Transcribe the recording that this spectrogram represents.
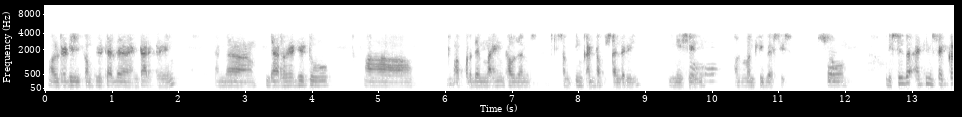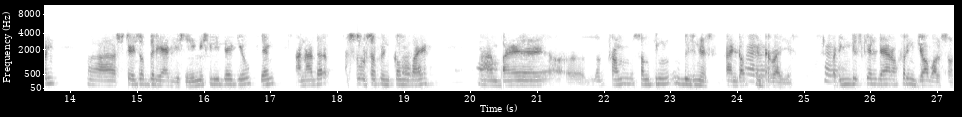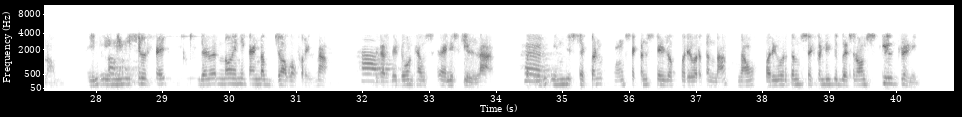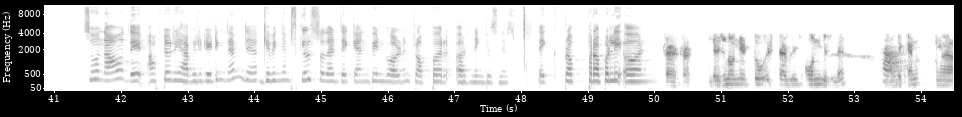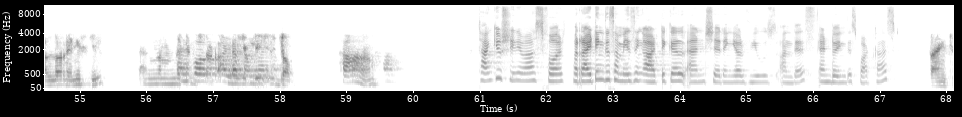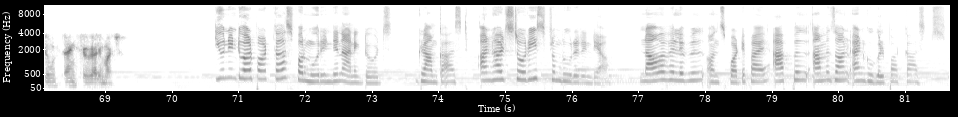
already completed the entire training, and uh, they are ready to uh, offer them nine thousand something kind of salary initially on monthly basis. So this is the I think second uh, stage of the rehabilitation. Initially they give them another source of income by uh, by uh, from something business kind of enterprises. But in this case they are offering job also now. In in initial stage there were no any kind of job offering now because they don't have any skill now. But in, in this second second stage of Parivartan now, now Parivartan second is based on skill training. So now they, after rehabilitating them, they are giving them skills so that they can be involved in proper earning business, like pro- properly earn. Right, right. There is no need to establish own business. They can uh, learn any skill and um, they And can work start under job. Ha. Thank you, Shrinivas, for, for writing this amazing article and sharing your views on this and doing this podcast. Thank you. Thank you very much. Tune into our podcast for more Indian anecdotes. Gramcast, unheard stories from rural India. Now available on Spotify, Apple, Amazon, and Google Podcasts.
